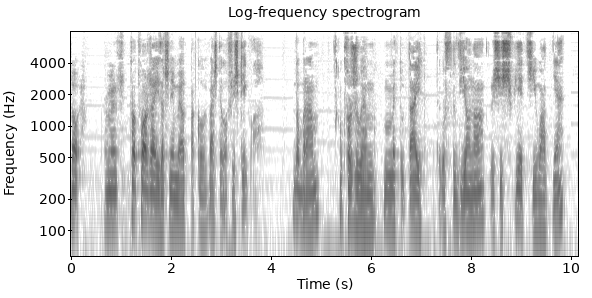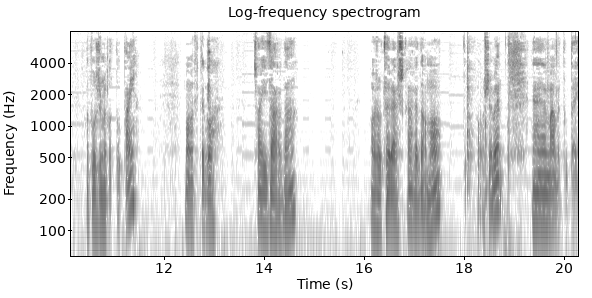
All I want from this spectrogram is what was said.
Dobra, więc to otworzę i zaczniemy odpakowywać tego wszystkiego. Dobra, otworzyłem. Mamy tutaj tego Sylviona, który się świeci ładnie. Odłożymy go tutaj. Mamy tego Charizarda. Orzeł czereszka, wiadomo. Położymy. E, mamy tutaj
